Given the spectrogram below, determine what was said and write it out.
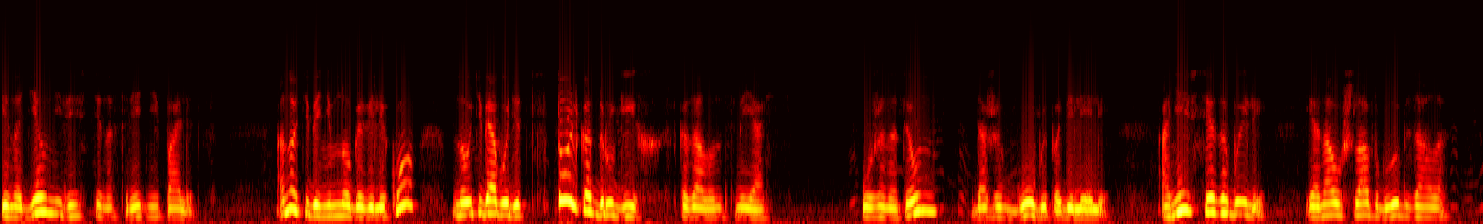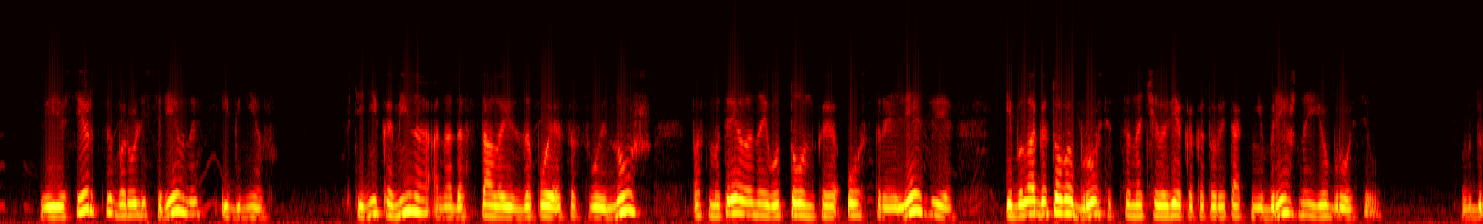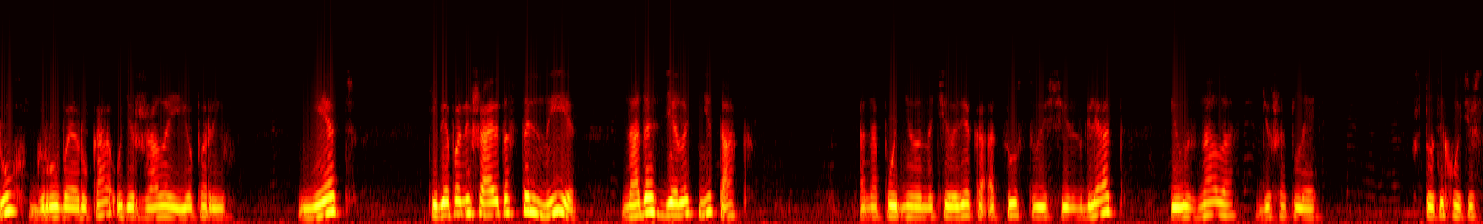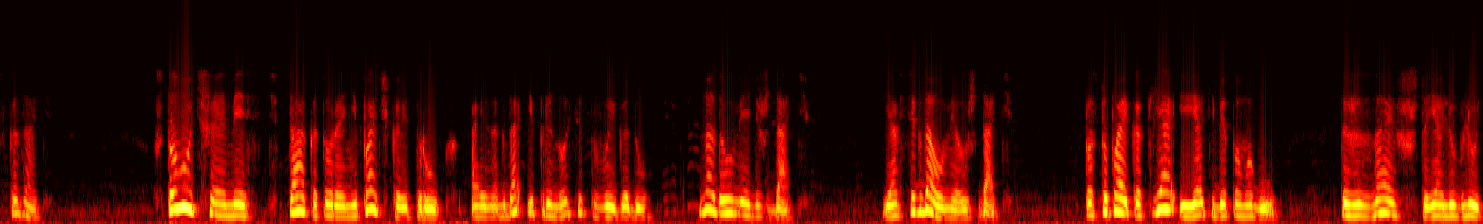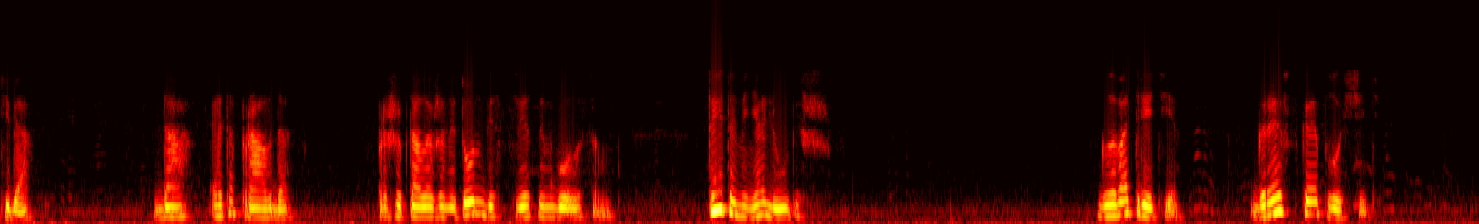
и надел невесте на средний палец. «Оно тебе немного велико, но у тебя будет столько других», — сказал он, смеясь. У Жанатеон даже губы побелели. Они все забыли, и она ушла вглубь зала. В ее сердце боролись ревность и гнев. В тени камина она достала из-за пояса свой нож, посмотрела на его тонкое острое лезвие и была готова броситься на человека, который так небрежно ее бросил. Вдруг грубая рука удержала ее порыв. «Нет, тебе помешают остальные. Надо сделать не так». Она подняла на человека отсутствующий взгляд и узнала Дюшатле. «Что ты хочешь сказать?» «Что лучшая месть та, которая не пачкает рук, а иногда и приносит выгоду. Надо уметь ждать. Я всегда умел ждать. Поступай, как я, и я тебе помогу. Ты же знаешь, что я люблю тебя». «Да, это правда», — прошептала Жанетон бесцветным голосом. «Ты-то меня любишь». Глава третья. Гревская площадь.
